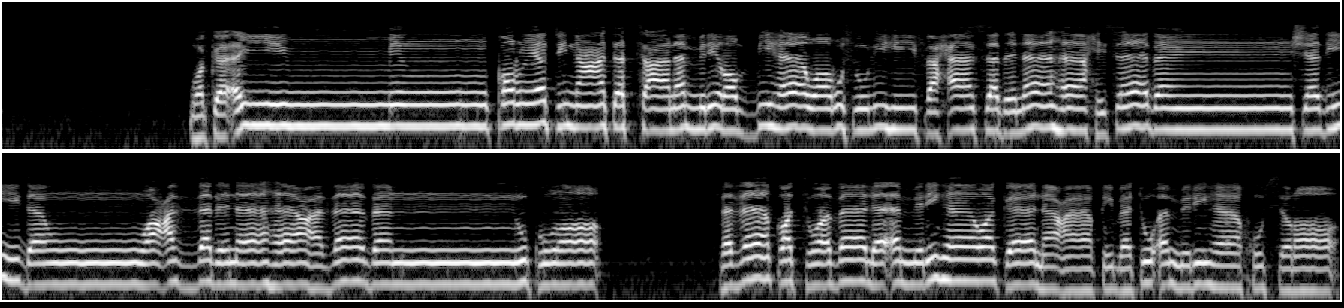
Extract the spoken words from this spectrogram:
وكأي من قرية عتت عن أمر ربها ورسله فحاسبناها حسابا شديدا وعذبناها عذابا نكرا فذاقت وبال أمرها وكان عاقبة أمرها خسرا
